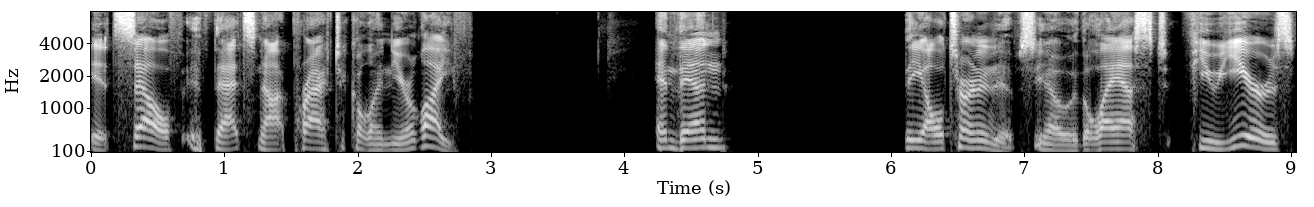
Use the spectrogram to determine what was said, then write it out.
itself if that's not practical in your life. And then the alternatives. You know, the last few years,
